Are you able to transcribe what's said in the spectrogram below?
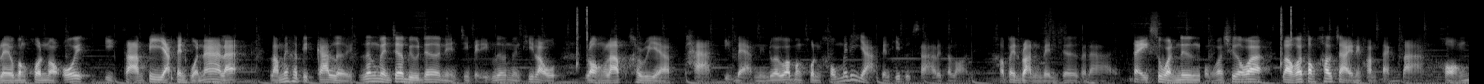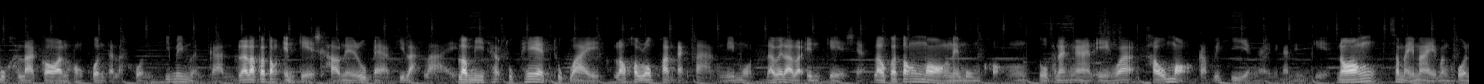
เร็วบางคนบอกโอ้ยอีก 3 ปีอยากเป็นหัวหน้าแล้ว เราไม่เคยปิดกั้นเลย เรื่อง venture builder เนี่ยจริงเป็นอีกเรื่องหนึ่งที่เรารองรับ career path อีกแบบหนึ่งด้วยว่าบางคนเขาไม่ได้อยากเป็นที่ปรึกษาไปตลอดเขาไป run venture ก็ได้ แต่อีกส่วนหนึ่งผมก็เชื่อว่าเราก็ต้องเข้าใจในความแตกต่างของบุคลากรของคนแต่ละคนที่ไม่เหมือนกัน แล้วเราก็ต้อง engage เขาในรูปแบบที่หลากหลาย เรามีทุกเพศทุกวัยเราเคารพความแตกต่างนี้หมด แล้วเวลาเรา engage เนี่ยเราก็ต้องมองในมุมของตัวพนักงานเองว่าเขาเหมาะกับวิธียังไงในการ engage น้องสมัยใหม่บางคน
